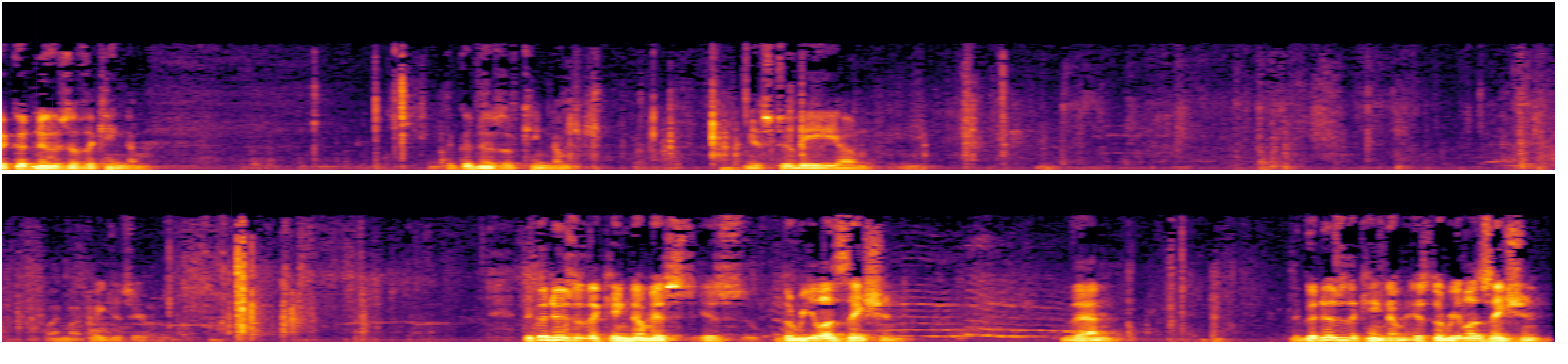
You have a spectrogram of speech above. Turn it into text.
The good news of the kingdom. The good news of kingdom is to be um, find my pages here. The good news of the kingdom is, is the realization then. The good news of the kingdom is the realization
